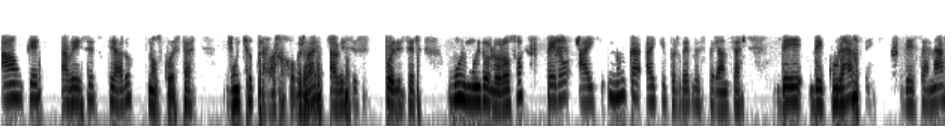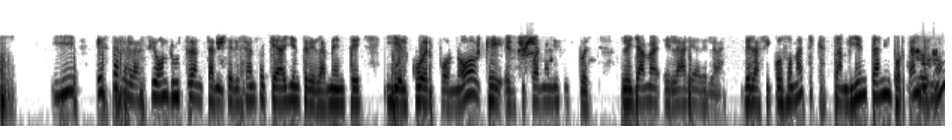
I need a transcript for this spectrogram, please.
aunque a veces, claro, nos cuesta mucho trabajo, ¿verdad? A veces puede ser muy muy doloroso, pero hay nunca hay que perder la esperanza de de curarse, de sanar y esta relación Ruth, tan, interesante que hay entre la mente y el cuerpo, ¿no? Que el psicoanálisis pues le llama el área de la de la psicosomática, también tan importante, ¿no?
